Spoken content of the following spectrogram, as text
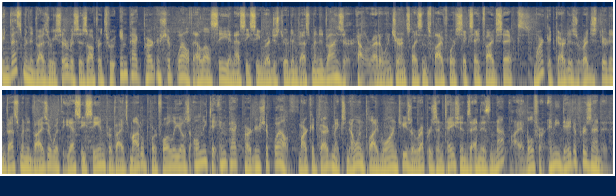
Investment advisory services offered through Impact Partnership Wealth, LLC, an SEC registered investment advisor. Colorado Insurance License 546856. MarketGuard is a registered investment advisor with the SEC and provides model portfolios only to Impact Partnership Wealth. MarketGuard makes no implied warranties or representations and is not liable for any data presented.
